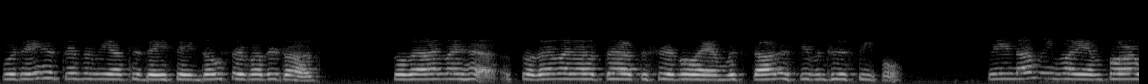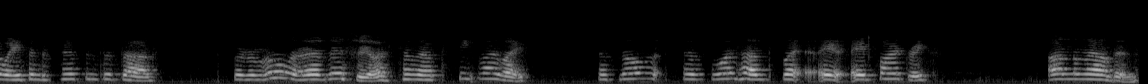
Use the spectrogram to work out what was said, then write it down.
For they have driven me out today, saying, Don't serve other gods, so that I might have so that I might not have to have to serve the land which God has given to his people. May not leave my am far away from the presence of God. For the ruler of Israel has come out to seek my life, as no as one hunts a, a partridge on the mountains.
